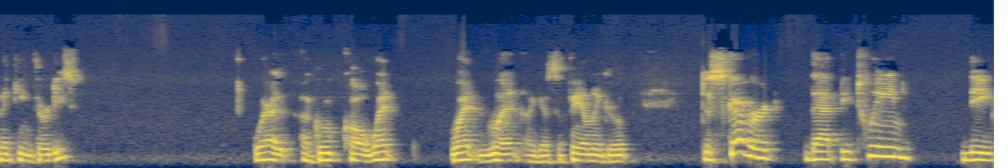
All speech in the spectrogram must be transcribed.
1930s, where a group called Went Went and Went, I guess a family group, discovered that between the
